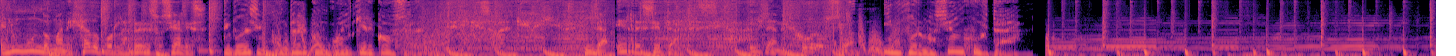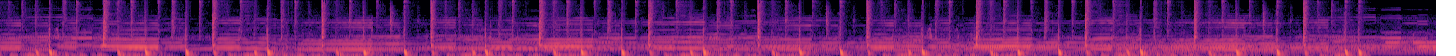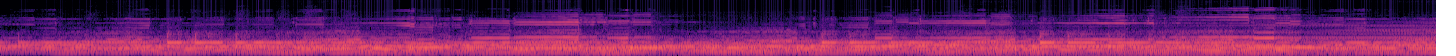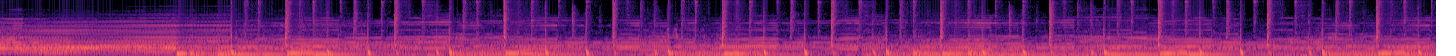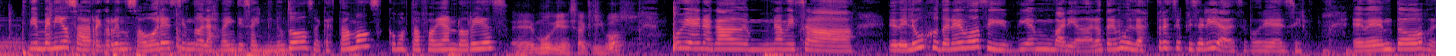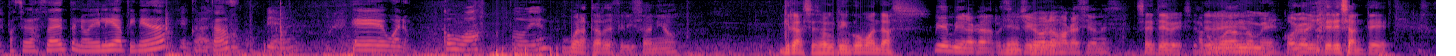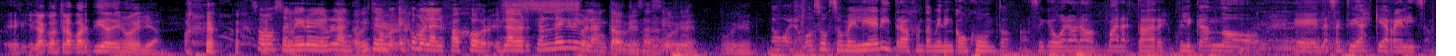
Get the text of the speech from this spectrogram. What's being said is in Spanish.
En un mundo manejado por las redes sociales, te podés encontrar con cualquier cosa. Tenés que saber qué elegir. La RZ es la mejor opción. Información justa. Recorriendo Sabores, siendo las 26 minutos, acá estamos. ¿Cómo está Fabián Rodríguez? Eh, muy bien, Jackie. ¿Vos? Muy bien, acá una mesa eh, de lujo tenemos y bien variada, ¿no? Tenemos las tres especialidades, se podría decir. Eventos, Espacio Gazette, Noelia, Pineda. ¿Cómo estás? Bien. Eh, bueno, ¿cómo va? ¿Todo bien? Buenas tardes, feliz año. Gracias, Agustín. ¿Cómo andás? Bien, bien acá, recién Bien, llegado ve. las vacaciones. Se te ve, se te ve. Acomodándome. Color interesante. Eh, la contrapartida de Noelia. Somos el negro y el blanco, ¿viste? Y Es como la alfajor, es la versión negra y blanca. Esto es así. Muy bien, muy bien. No, bueno, vos sos sommelier y trabajan también en conjunto, así que bueno, ahora van a estar explicando eh, las actividades que realizan.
